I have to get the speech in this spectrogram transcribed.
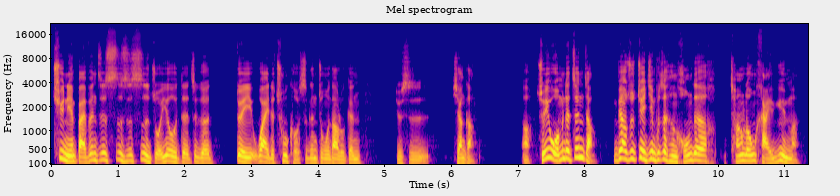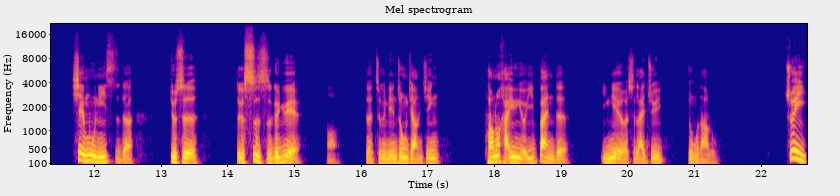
去年百分之四十四左右的这个对外的出口是跟中国大陆跟就是香港啊，所以我们的增长，你不要说最近不是很红的长隆海运嘛，羡慕你死的，就是这个四十个月哦的这个年终奖金，长隆海运有一半的。营业额是来自于中国大陆，所以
